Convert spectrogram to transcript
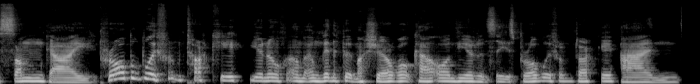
some guy probably from turkey you know i'm, I'm going to put my sherlock hat on here and say he's probably from turkey and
